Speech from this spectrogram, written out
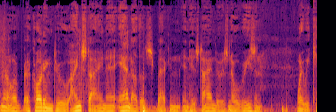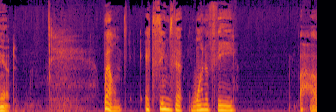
you know, according to Einstein and others back in, in his time, there was no reason why we can't. Well, it seems that one of the uh,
